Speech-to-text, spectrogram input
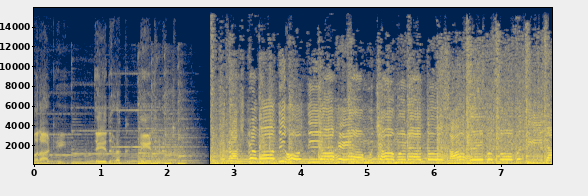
मराठी ते धडक ते धडक. राष्ट्रवादी होती आहे आमच्या मनात. साहेब सोबतीला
